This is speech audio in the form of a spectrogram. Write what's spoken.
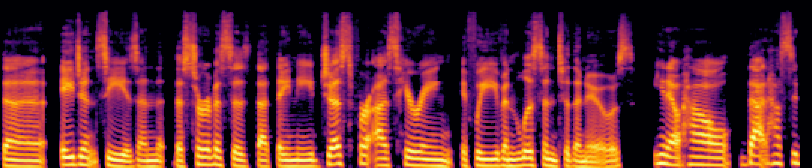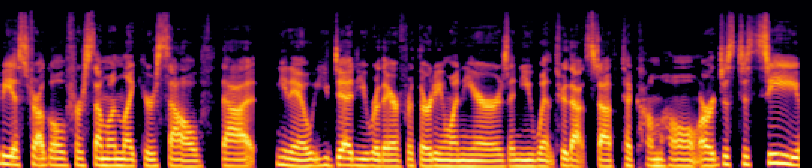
the agencies and the services that they need just for us hearing if we even listen to the news you know how that has to be a struggle for someone like yourself that you know you did you were there for 31 years and you went through that stuff to come home or just to see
